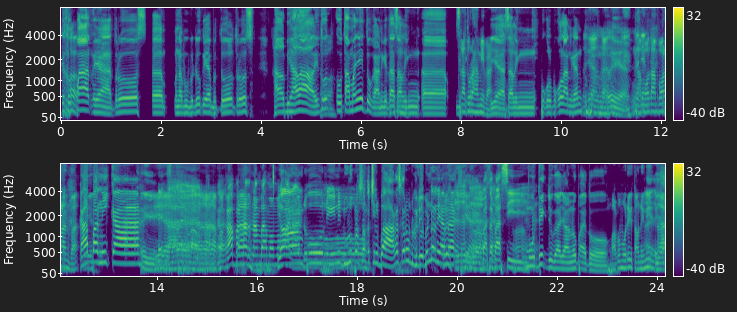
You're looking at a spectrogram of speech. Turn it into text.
ketupat ya, terus eh, menabuh beduk ya betul, terus halal bihalal itu Oh. utamanya itu kan kita saling eh, Silaturahmi Pak. Iya, saling pukul-pukulan kan? Iya, enggak. Oh, iya. Tampol-tampolan Pak. Kapan nikah? Iya. Iya. salah ya, Pak. Apa Kapan kabar? nambah momongan? Ya ampun, ini dulu perasaan kecil banget, sekarang udah gede bener nih anak. Iya. Basa basi. Mudik juga jangan lupa itu. Walaupun mudik tahun ini Iya,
